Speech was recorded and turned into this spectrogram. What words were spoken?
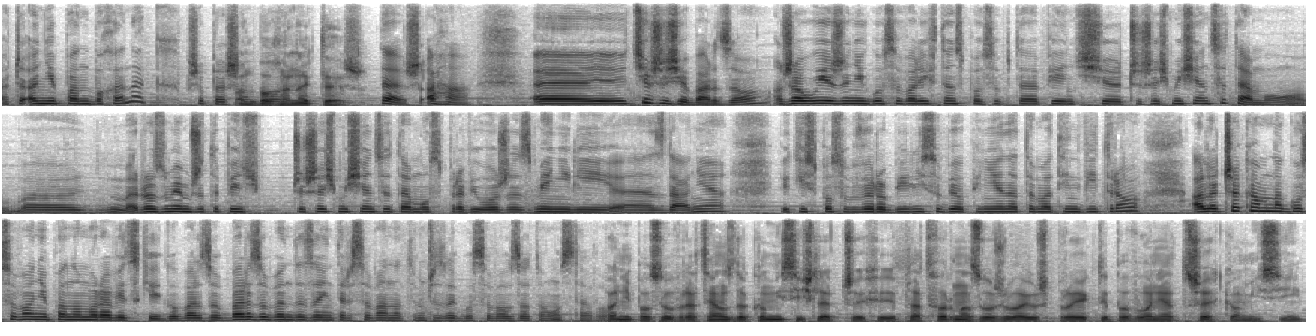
a, czy- a nie pan Bochenek? Przepraszam. Pan bo- Bochenek też. Też, aha. E, cieszę się bardzo. Żałuję, że nie głosowali w ten sposób te 5 czy 6 miesięcy temu. E, rozumiem, że te 5 czy 6 miesięcy temu sprawiło, że zmienili e, zdanie, w jakiś sposób wyrobili sobie opinię na temat in vitro, ale czekam na głosowanie pana Morawieckiego. Bardzo, bardzo będę zainteresowana tym, czy zagłosował za tą ustawą. Pani poseł, wracając do komisji śledczych, Platforma złożyła już projekty powołania trzech komisji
